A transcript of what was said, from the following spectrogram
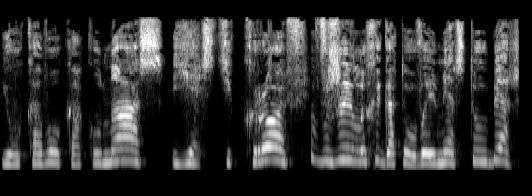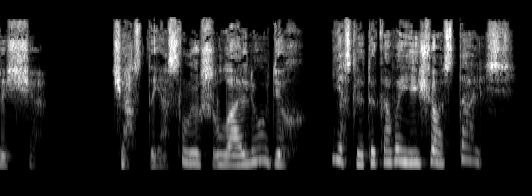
И у кого, как у нас, есть и кровь в жилах и готовое место убежища. Часто я слышала о людях, если таковые еще остались,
